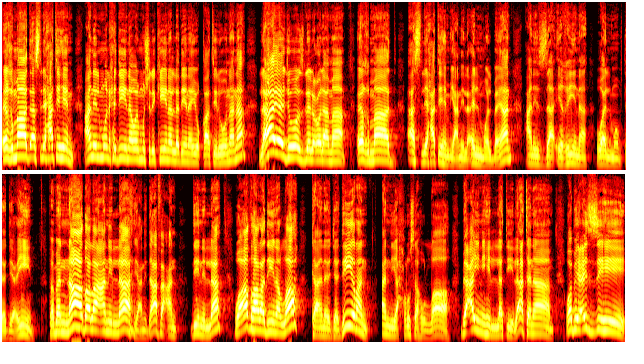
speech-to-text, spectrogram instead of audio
اغماد أسلحتهم عن الملحدين والمشركين الذين يقاتلوننا لا يجوز للعلماء اغماد أسلحتهم يعني العلم والبيان عن الزائغين والمبتدعين. فمن ناضل عن الله يعني دافع عن دين الله وأظهر دين الله كان جديرا أن يحرسه الله بعينه التي لا تنام وبعزه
